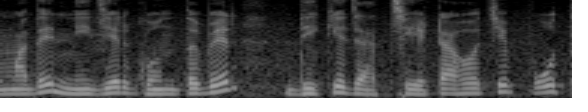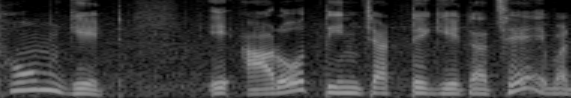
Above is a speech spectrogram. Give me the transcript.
আমাদের নিজের গন্তব্যের দিকে যাচ্ছি। এটা হচ্ছে প্রথম গেট এ আরও তিন চারটে গেট আছে। এবার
